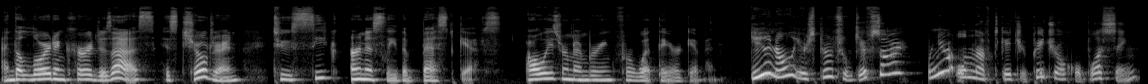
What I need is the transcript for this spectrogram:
And the Lord encourages us, his children, to seek earnestly the best gifts, always remembering for what they are given. Do you know what your spiritual gifts are? When you're old enough to get your patriarchal blessing,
